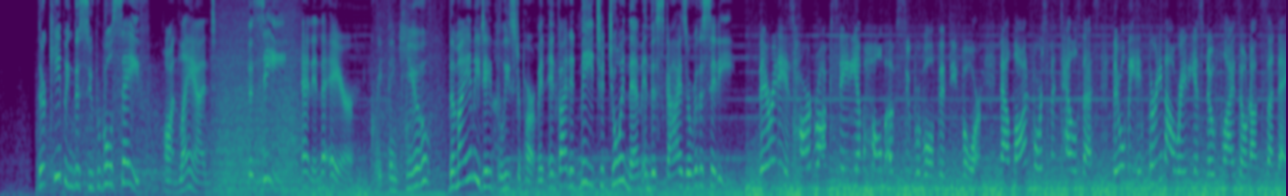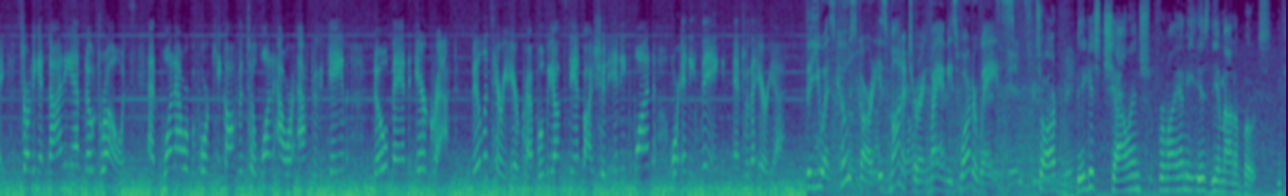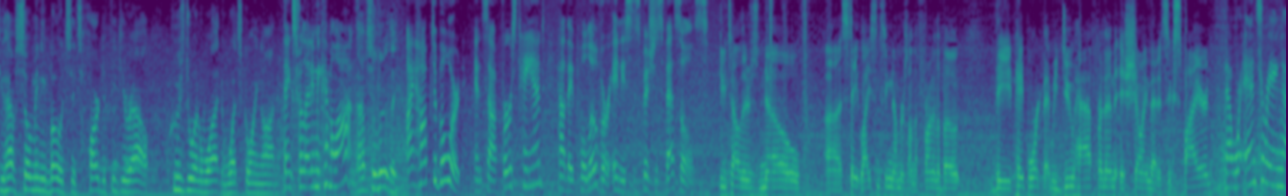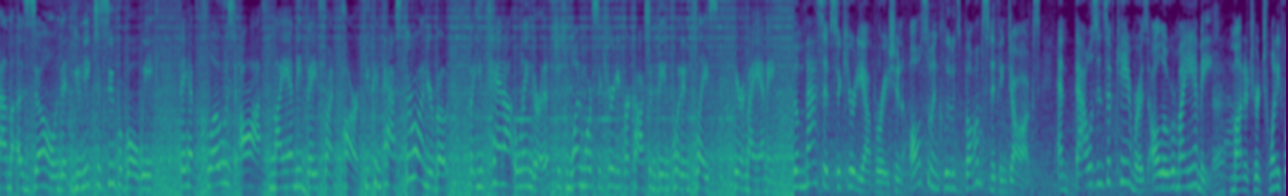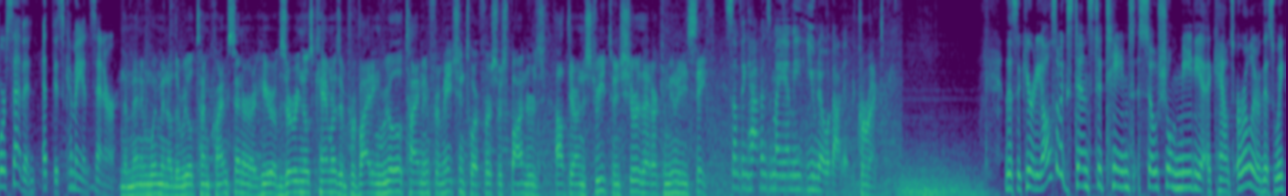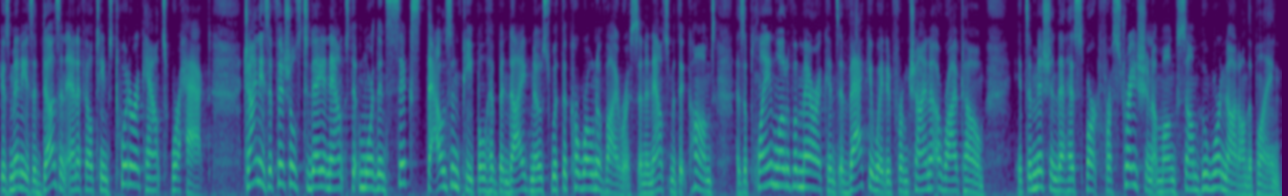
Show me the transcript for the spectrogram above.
They're keeping the Super Bowl safe on land, the sea, and in the air. Great, thank you. The Miami Dade Police Department invited me to join them in the skies over the city. There it is, Hard Rock Stadium, home of Super Bowl 54. Now, law enforcement tells us there will be a 30 mile radius no fly zone on Sunday. Starting at 9 a.m., no drones, and one hour before kickoff until one hour after the game, no manned aircraft. Military aircraft will be on standby should anyone or anything enter the area. The U.S. Coast Guard is monitoring Miami's waterways. So, our biggest challenge for Miami is the amount of boats. If you have so many boats, it's hard to figure out who's doing what and what's going on. Thanks for letting me come along. Absolutely. I hopped aboard and saw firsthand how they pull over any suspicious vessels. You can tell there's no uh, state licensing numbers on the front of the boat. The paperwork that we do have for them is showing that it's expired. Now we're entering um, a zone that, unique to Super Bowl week, they have closed off Miami Bayfront Park. You can pass through on your boat, but you cannot linger. That's just one more security precaution being put in place here in Miami. The massive security operation also includes bomb sniffing dogs and thousands of cameras all over Miami, monitored 24 7 at this command center. The men and women of the Real Time Crime Center are here observing those cameras and providing real time information to our first responders out there on the street to ensure that our community is safe. Something happens in Miami, you know about it. Correct. The security also extends to teams' social media accounts. Earlier this week, as many as a dozen NFL teams' Twitter accounts were hacked. Chinese officials today announced that more than 6,000 people have been diagnosed with the coronavirus, an announcement that comes as a plane load of Americans evacuated from China arrived home. It's a mission that has sparked frustration among some who were not on the plane.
